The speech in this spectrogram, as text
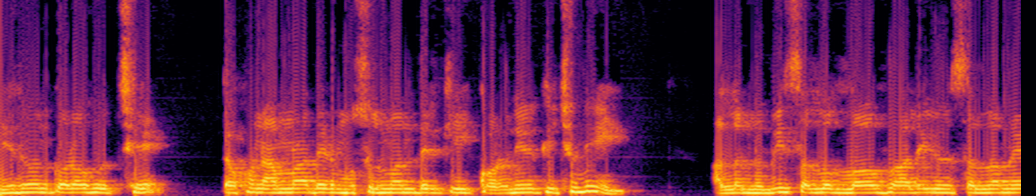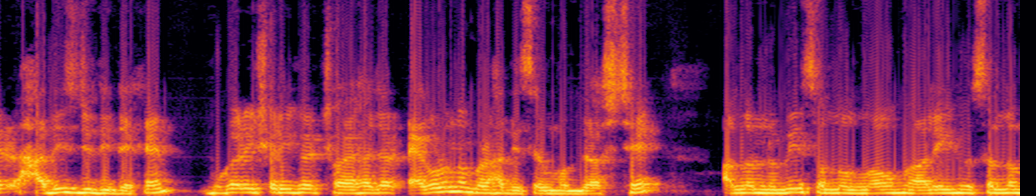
নিধন করা হচ্ছে, তখন আমাদের মুসলমানদের কি করণীয় কিছু নেই? আল্লাহ নবী সাল্লাহ আলহিহাল্লামের হাদিস যদি দেখেন বুগারি শরীফের ছয় হাজার এগারো নম্বর হাদিসের মধ্যে আসছে, আল্লাহ নবী সাল্লাহ আলহিহাল্লাম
